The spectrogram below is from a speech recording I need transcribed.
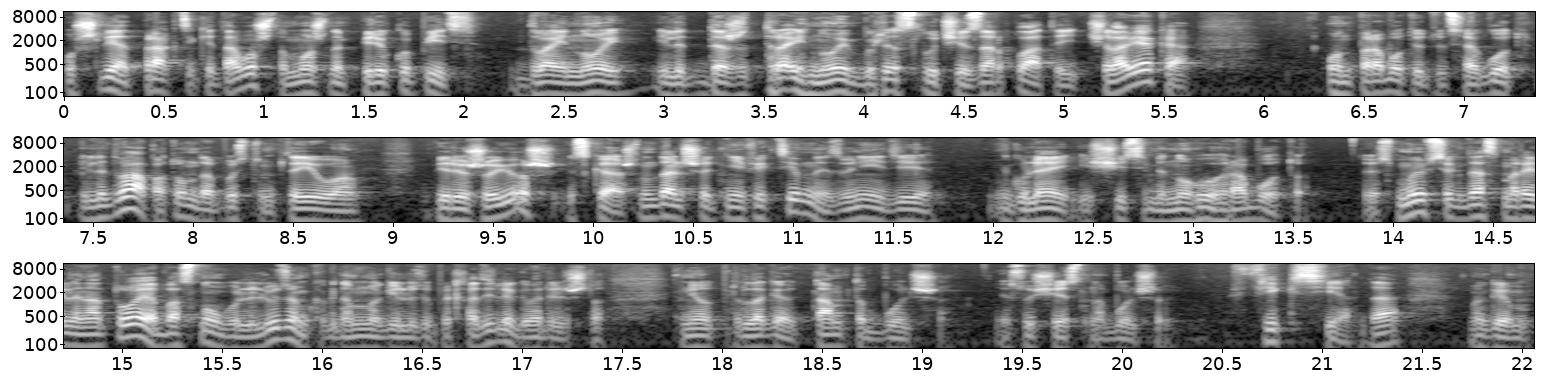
ушли от практики того, что можно перекупить двойной или даже тройной, были случаи, зарплаты человека, он поработает у тебя год или два, а потом, допустим, ты его пережуешь и скажешь, ну дальше это неэффективно, извини, иди гуляй, ищи себе новую работу. То есть мы всегда смотрели на то и обосновывали людям, когда многие люди приходили, говорили, что мне вот предлагают там-то больше и существенно больше. Фиксе, да, мы говорим,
